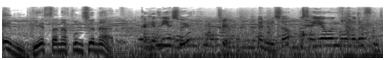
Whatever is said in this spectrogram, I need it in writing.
empiezan a funcionar. ¿Cajetilla es suyo? Sí. Permiso. Enseguida vengo con otra fuente.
